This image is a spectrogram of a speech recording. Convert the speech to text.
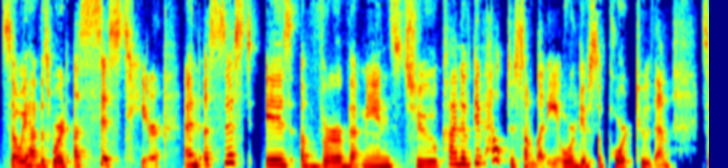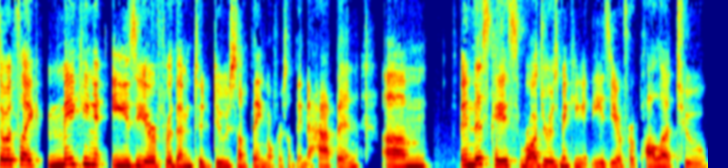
So we have this word assist here. And assist is a verb that means to kind of give help to somebody or give support to them. So it's like making it easier for them to do something or for something to happen. Um, in this case, Roger is making it easier for Paula to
